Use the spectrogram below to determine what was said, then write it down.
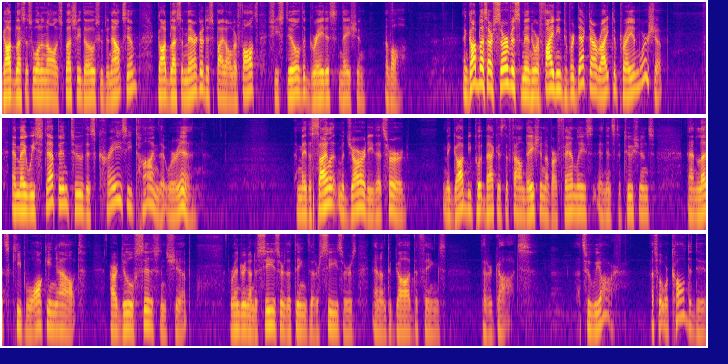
God bless us one and all, especially those who denounce him. God bless America despite all her faults. She's still the greatest nation of all. And God bless our servicemen who are fighting to protect our right to pray and worship. And may we step into this crazy time that we're in and may the silent majority that's heard, may God be put back as the foundation of our families and institutions, And let's keep walking out our dual citizenship, rendering unto Caesar the things that are Caesar's, and unto God the things that are God's. That's who we are. That's what we're called to do.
